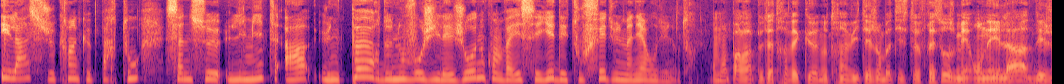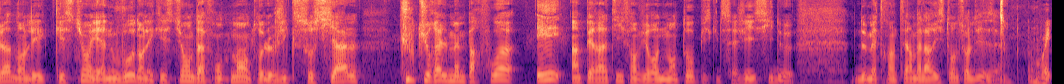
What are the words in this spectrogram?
Hélas, je crains que partout, ça ne se limite à une peur de nouveaux gilets jaunes qu'on va essayer d'étouffer d'une manière ou d'une autre. On en parlera peut-être avec euh, notre invité Jean-Baptiste Fressos, mais on est là déjà dans les questions et à nouveau dans les questions d'affrontement entre logique sociale, culturelle même parfois, et impératifs environnementaux, puisqu'il s'agit ici de, de mettre un terme à la ristourne sur le diesel. Oui,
